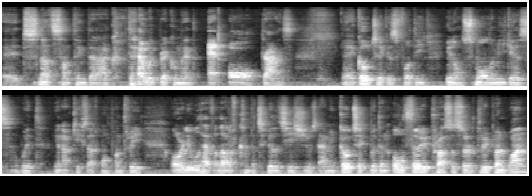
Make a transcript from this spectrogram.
it's not something that I that I would recommend at all, guys. Uh, Gotek is for the you know small Amigas with you know Kickstart 1.3, or you will have a lot of compatibility issues. I mean, Gotek with an O30 processor 3.1,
